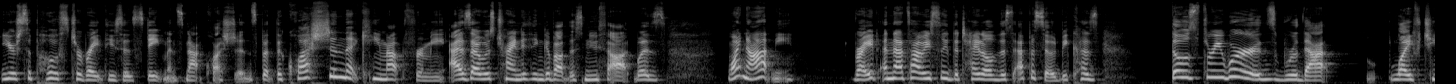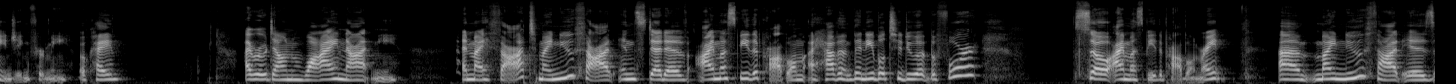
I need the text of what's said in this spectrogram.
you're supposed to write these as statements, not questions. But the question that came up for me as I was trying to think about this new thought was, why not me? right? And that's obviously the title of this episode because those three words were that life changing for me, okay? I wrote down, why not me? And my thought, my new thought, instead of, I must be the problem, I haven't been able to do it before, so I must be the problem, right? Um, my new thought is,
